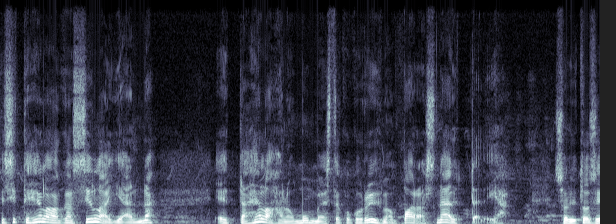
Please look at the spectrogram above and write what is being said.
Ja sitten Hela on myös sillä jännä, että Helahan on mun mielestä koko ryhmän paras näyttelijä. Se oli tosi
